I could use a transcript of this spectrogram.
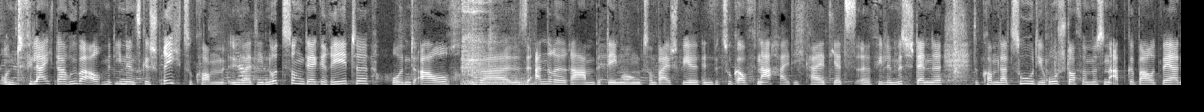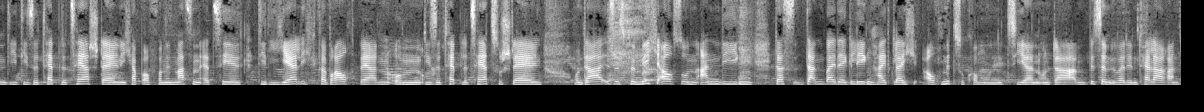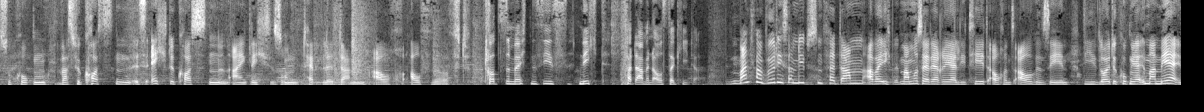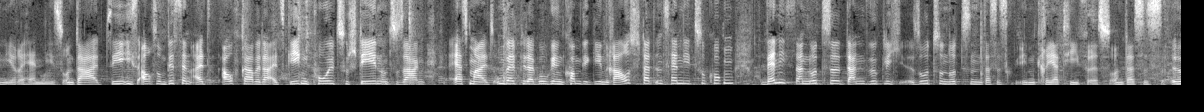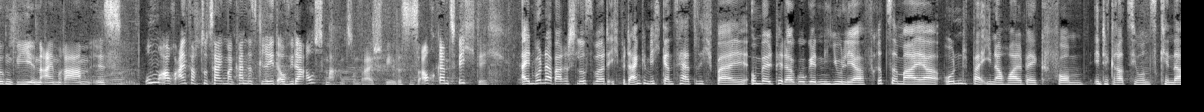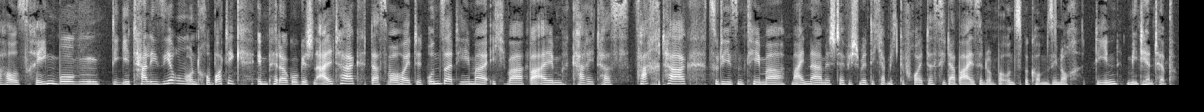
und vielleicht darüber auch mit Ihnen ins Gespräch zu kommen, über die Nutzung der Geräte und auch über andere Rahmenbedingungen, zum Beispiel in Bezug auf Nachhaltigkeit. Jetzt äh, viele Missstände kommen dazu, die Rohstoffe müssen abgebaut werden, die diese Tablets herstellen. Ich habe auch von den Massen erzählt, die, jährlich verbraucht werden, um diese Tablets herzustellen. Und da ist es für mich auch so ein Anliegen, das dann bei der Gelegenheit gleich auch mitzukommunizieren und da ein bisschen über den Tellerrand zu gucken, was für Kosten, ist echte Kosten eigentlich so ein Tablet dann auch aufwirft. Trotzdem möchten Sie es nicht verdammen aus der Kita manchmal würde ich es am liebsten verdammen, aber ich, man muss ja der Realität auch ins Auge sehen. Die Leute gucken ja immer mehr in ihre Handys und da sehe ich es auch so ein bisschen als Aufgabe, da als Gegenpol zu stehen und zu sagen, erstmal als Umweltpädagogin, komm, wir gehen raus, statt ins Handy zu gucken. Wenn ich es dann nutze, dann wirklich so zu nutzen, dass es eben kreativ ist und dass es irgendwie in einem Rahmen ist, um auch einfach zu zeigen, man kann das Gerät auch wieder ausmachen zum Beispiel. Das ist auch ganz wichtig. Ein wunderbares Schlusswort. Ich bedanke mich ganz herzlich bei Umweltpädagogin Julia Fritzemeyer und bei Ina Hoalbeck vom Integrationskinderhaus Regenbogen. Digitalisierung und Robotik im pädagogischen Alltag. Das war heute unser Thema. Ich war bei einem Caritas Fachtag zu diesem Thema. Mein Name ist Steffi Schmidt. Ich habe mich gefreut, dass Sie dabei sind und bei uns bekommen Sie noch den Medientipp.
